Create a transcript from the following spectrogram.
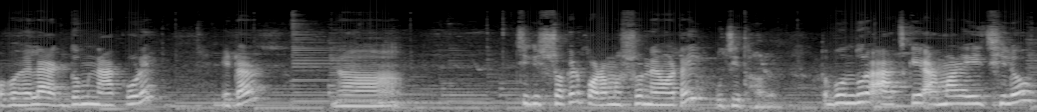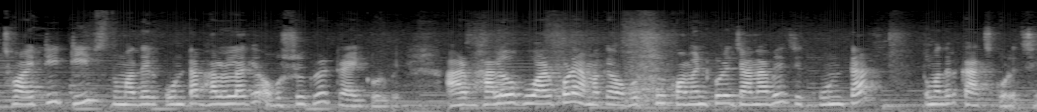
অবহেলা একদম না করে এটার চিকিৎসকের পরামর্শ নেওয়াটাই উচিত হবে। তো বন্ধুরা, আজকে আমার এই ছিল ছয়টি টিপস। তোমাদের কোনটা ভালো লাগে অবশ্যই করে ট্রাই করবে। আর ভালো হওয়ার পরে আমাকে অবশ্যই কমেন্ট করে জানাবে যে কোনটা তোমাদের কাজ করেছে।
